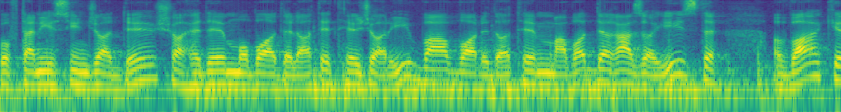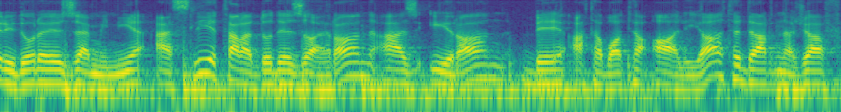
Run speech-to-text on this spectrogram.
گفتنی است این جاده شاهد مبادلات تجاری و واردات مواد غذایی است و کریدور زمینی اصلی تردد زائران از ایران به عتبات عالیات در نجف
